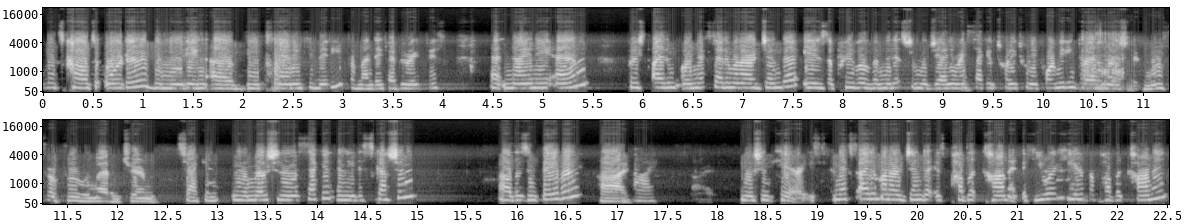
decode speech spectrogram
Let's call to order the meeting of the Planning Committee for Monday, February 5th at 9 a.m. First item, or next item on our agenda is approval of the minutes from the January 2nd, 2024 meeting. Do I have a motion? Move for approval, Madam Chairman. Second. We have a motion and a second. Any discussion? All those in favor? Aye. Aye. Motion carries. The next item on our agenda is public comment. If you are here for public comment,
